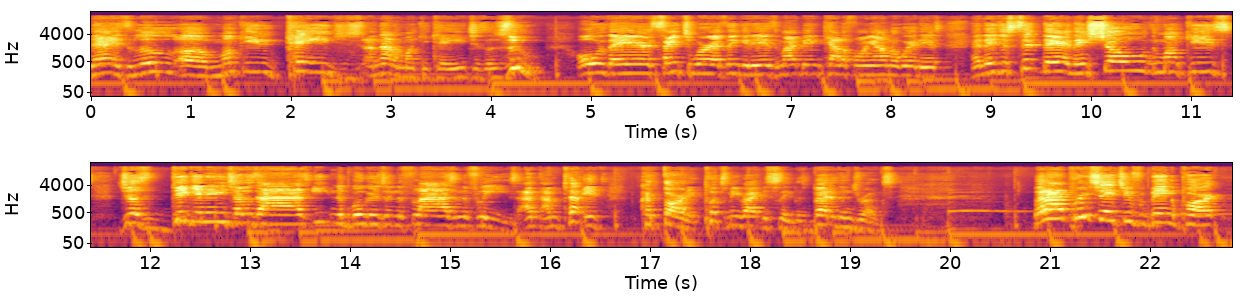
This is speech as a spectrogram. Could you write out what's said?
that is a little uh, monkey cage, uh, not a monkey cage, it's a zoo over there, sanctuary, I think it is. It might be in California, I don't know where it is. And they just sit there and they show the monkeys just digging in each other's eyes, eating the boogers and the flies and the fleas. I'm, I'm telling it's cathartic, puts me right to sleep. It's better than drugs. But I appreciate you for being a part.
